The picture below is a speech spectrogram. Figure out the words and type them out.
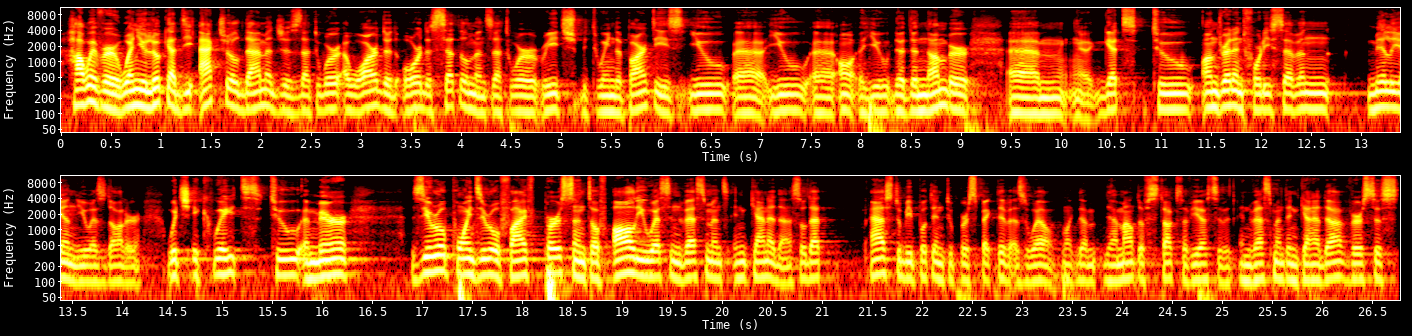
however, when you look at the actual damages that were awarded or the settlements that were reached between the parties, you, uh, you, uh, you, the, the number um, gets to 147 million US dollar, which equates to a mere 0.05% of all US investments in Canada. So that has to be put into perspective as well, like the, the amount of stocks of US investment in Canada versus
